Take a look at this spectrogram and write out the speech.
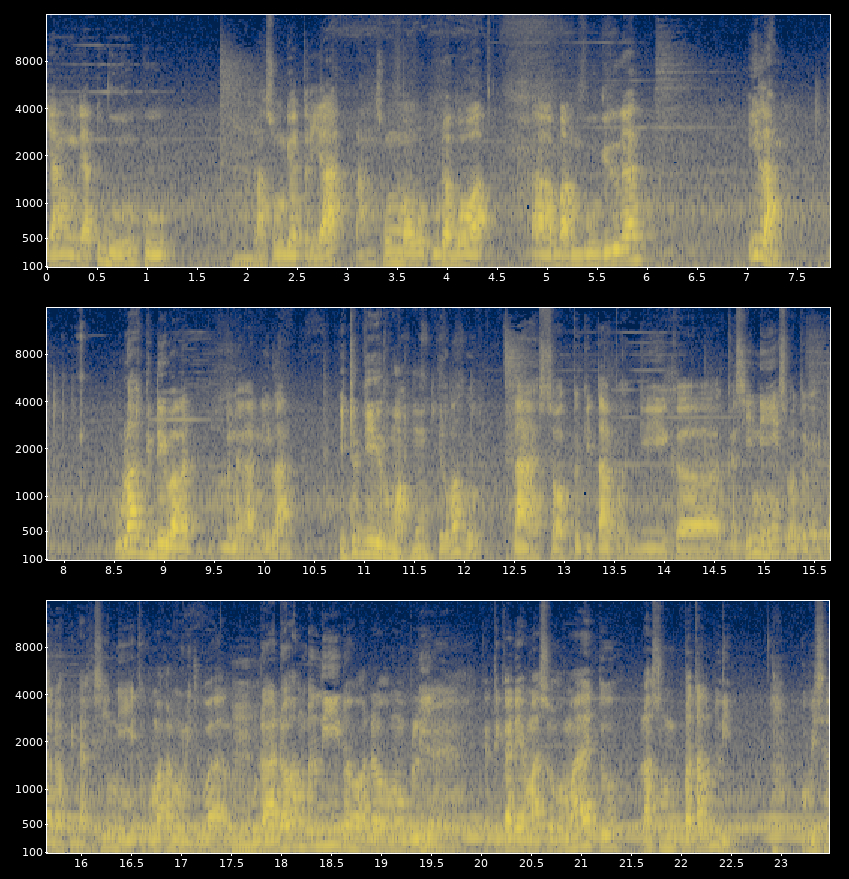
yang lihat tuh guruku. Hmm. langsung dia teriak langsung mau udah bawa uh, bambu gitu kan. Hilang. Ular gede banget beneran hilang. Itu di rumahmu? Di rumahku nah sewaktu kita pergi ke ke sini sewaktu kita udah pindah ke sini itu rumah kan mau dijual. Hmm. udah ada orang beli udah ada orang mau beli. Iya, iya. ketika dia masuk rumah itu langsung batal beli. Kok bisa?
